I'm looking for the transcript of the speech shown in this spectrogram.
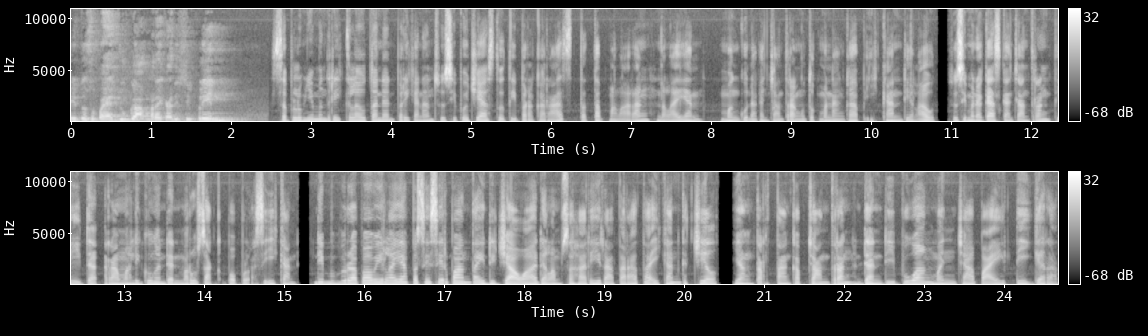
itu supaya juga mereka disiplin. Sebelumnya Menteri Kelautan dan Perikanan Susi Pujiastuti berkeras tetap melarang nelayan menggunakan cantrang untuk menangkap ikan di laut. Susi menegaskan cantrang tidak ramah lingkungan dan merusak populasi ikan. Di beberapa wilayah pesisir pantai di Jawa dalam sehari rata-rata ikan kecil yang tertangkap cantrang dan dibuang mencapai 300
